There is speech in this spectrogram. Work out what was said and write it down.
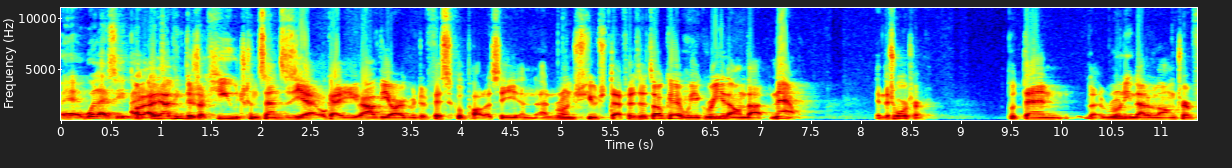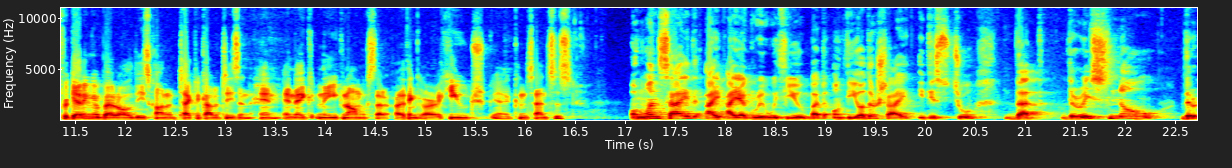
Uh, well, I see. I, I, I think there's a huge consensus. Yeah, okay, you have the argument of fiscal policy and, and run huge deficits. Okay, we agree on that now, in the short term. But then running that in long term, forgetting about all these kind of technicalities in, in, in economics that I think are a huge uh, consensus. On one side, I, I agree with you, but on the other side, it is true that there is no there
